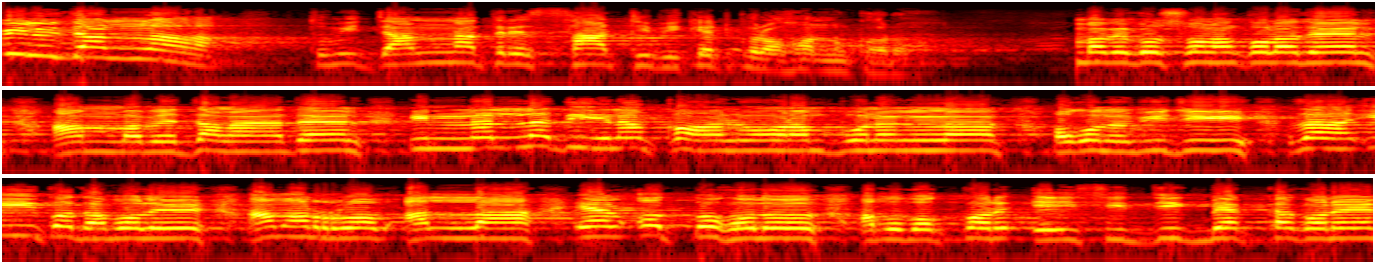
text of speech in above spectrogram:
বিল জান্নাহ। তুমি জান্নাতের সার্টিফিকেট গ্রহণ করো। ভাবে ঘোষণা করে দেন আমভাবে জানা দেন, ইন্নাল্লাযীনা ক্বালু কথা বলে, আমার রব আল্লাহ। এর অর্থ এই ব্যাখ্যা করেন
